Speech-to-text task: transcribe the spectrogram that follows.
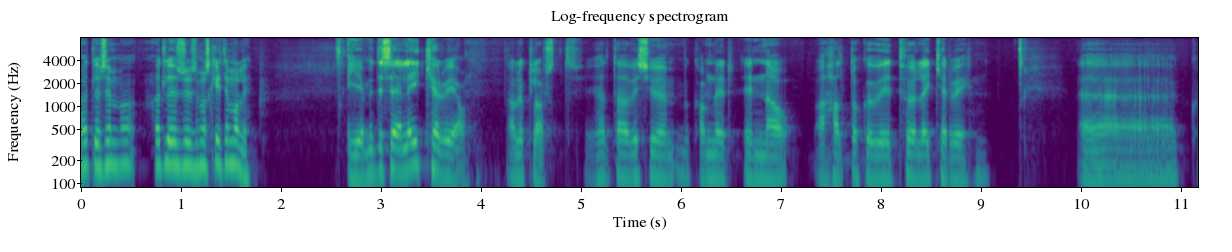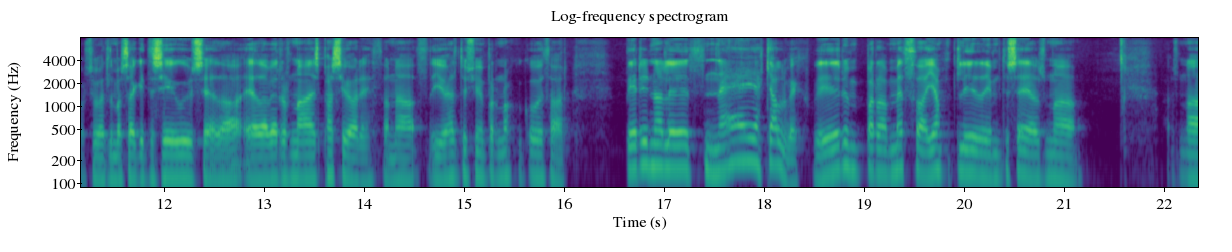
öllu, sem, öllu þessu sem að skipta í máli. Ég myndi segja leikkerfi já, alveg klárt. Ég held að við séum komnir inn á að halda okkur við tvö leikkerfi uh, hvort sem við ætlum að segja til Sigurs eða, eða vera svona aðeins passívari þannig að ég held að við séum bara nokkuð góðið þar. Byrjunarlið, nei ekki alveg. Við erum bara með það jamtlið ég myndi segja svona, svona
